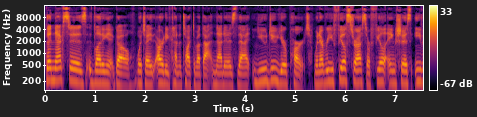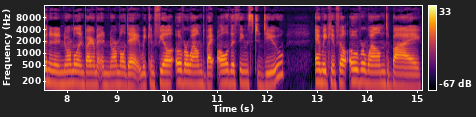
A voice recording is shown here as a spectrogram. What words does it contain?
The next is letting it go, which I already kind of talked about that. And that is that you do your part. Whenever you feel stressed or feel anxious, even in a normal environment, a normal day, we can feel overwhelmed by all the things to do. And we can feel overwhelmed by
